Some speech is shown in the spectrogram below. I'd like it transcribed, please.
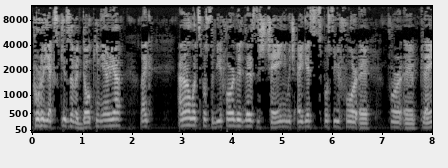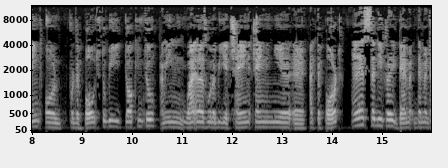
poorly excuse of a docking area. Like I don't know what's supposed to be for. There's this chain, which I guess is supposed to be for a uh, for a plane or for the boat to be docking to. I mean, why else would it be a chain chain near uh, at the port? And it's study very dam damaged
